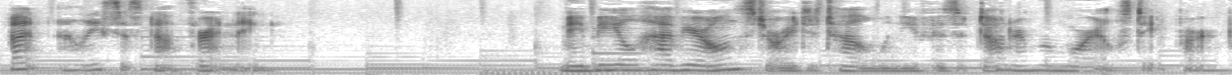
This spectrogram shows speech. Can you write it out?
but at least it's not threatening. Maybe you'll have your own story to tell when you visit Donner Memorial State Park.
